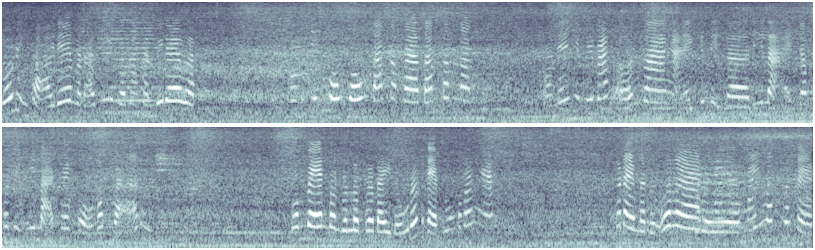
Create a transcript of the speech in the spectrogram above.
Số điện thoại đây mà đã ghi vào màn hình video rồi. 0944 853 885 còn nếu như mấy bác ở xa ngại cái việc à, đi lại, trong cái việc đi lại xe cổ vất vả thì bom ben còn lực là đầy đủ rất đẹp luôn các bác nha. Cái này mà rửa ra rồi máy móc rất đẹp.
